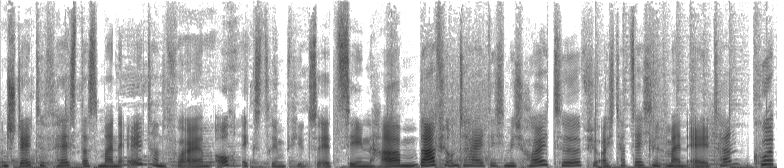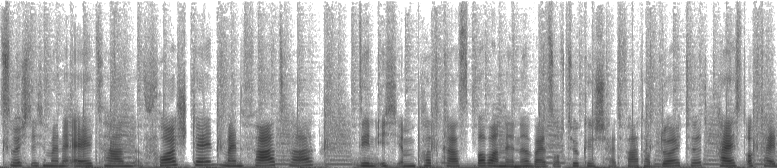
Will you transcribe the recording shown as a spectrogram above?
und stellte fest, dass meine Eltern vor allem auch extrem viel zu erzählen haben. Dafür unterhalte ich mich heute für euch tatsächlich mit meinen Eltern. Kurz möchte ich meine Eltern vorstellen. Mein Vater, den ich im Podcast Baba nenne, weil es auf Türkisch halt Vater bedeutet, heißt Oktay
